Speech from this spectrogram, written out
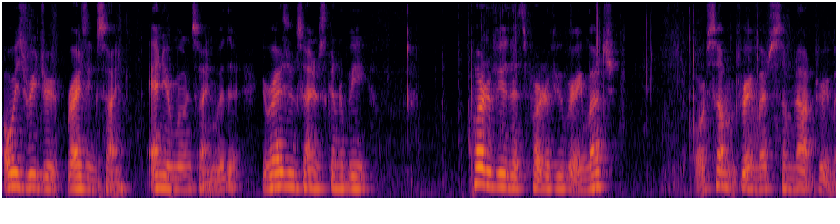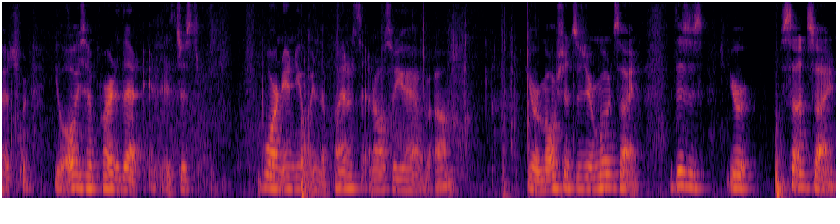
always read your rising sign and your moon sign with it. Your rising sign is going to be part of you that's part of you very much, or some very much, some not very much, but you always have part of that, and it's just born in you in the planets, and also you have um, your emotions is your moon sign. But This is your sun sign.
